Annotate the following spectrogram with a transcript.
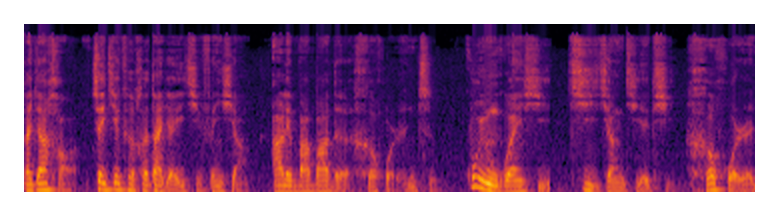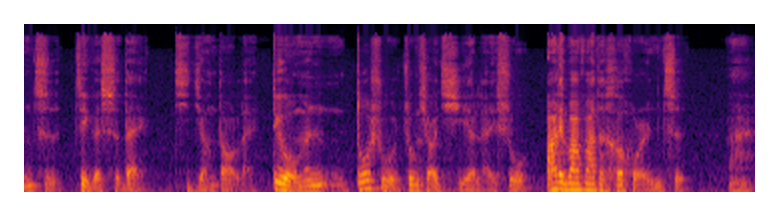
大家好，这节课和大家一起分享阿里巴巴的合伙人制。雇佣关系即将解体，合伙人制这个时代即将到来。对我们多数中小企业来说，阿里巴巴的合伙人制，啊，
